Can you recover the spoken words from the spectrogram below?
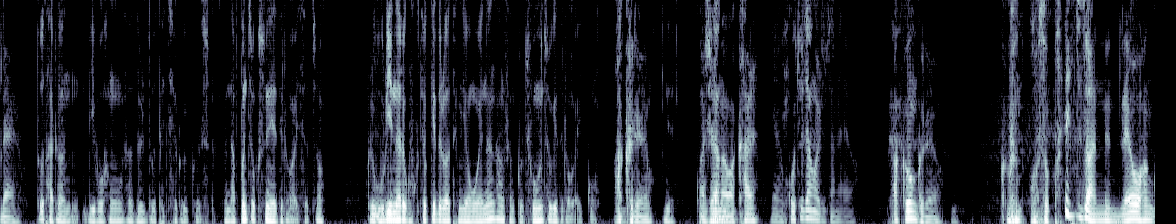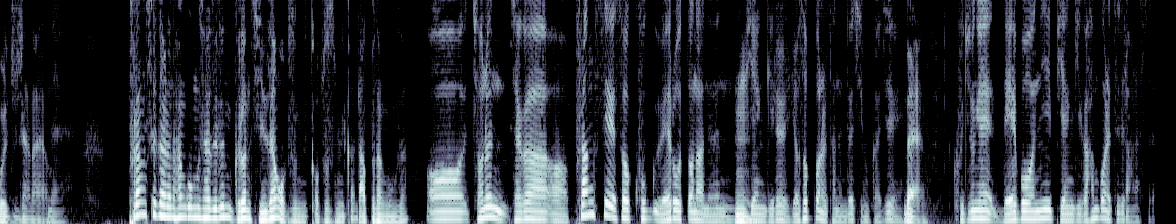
네. 또 다른 미국 항공사들도 대체로 그 수- 그 나쁜 쪽 순위에 들어가 있었죠. 그리고 음. 우리나라 국적기들 같은 경우에는 항상 그 좋은 쪽에 들어가 있고. 아 그래요? 네. 아시아나와 칼? 예, 고추장을 주잖아요. 아 그건 그래요. 그건 어서 팔지도 않는 rare한 걸 주잖아요. 네. 프랑스 가는 항공사들은 그런 진상 없습니까? 없었습니까? 나쁜 항공사? 어, 저는 제가 어, 프랑스에서 국외로 떠나는 음. 비행기를 여섯 번을 탔는데 지금까지 네. 그 중에 네 번이 비행기가 한 번에 뜨질 않았어요.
